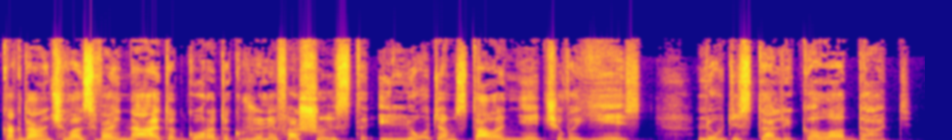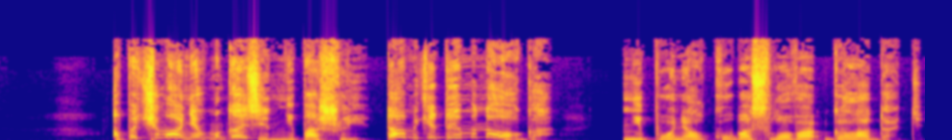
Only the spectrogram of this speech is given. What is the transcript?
Когда началась война, этот город окружили фашисты, и людям стало нечего есть. Люди стали голодать. «А почему они в магазин не пошли? Там еды много!» Не понял Куба слова «голодать».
